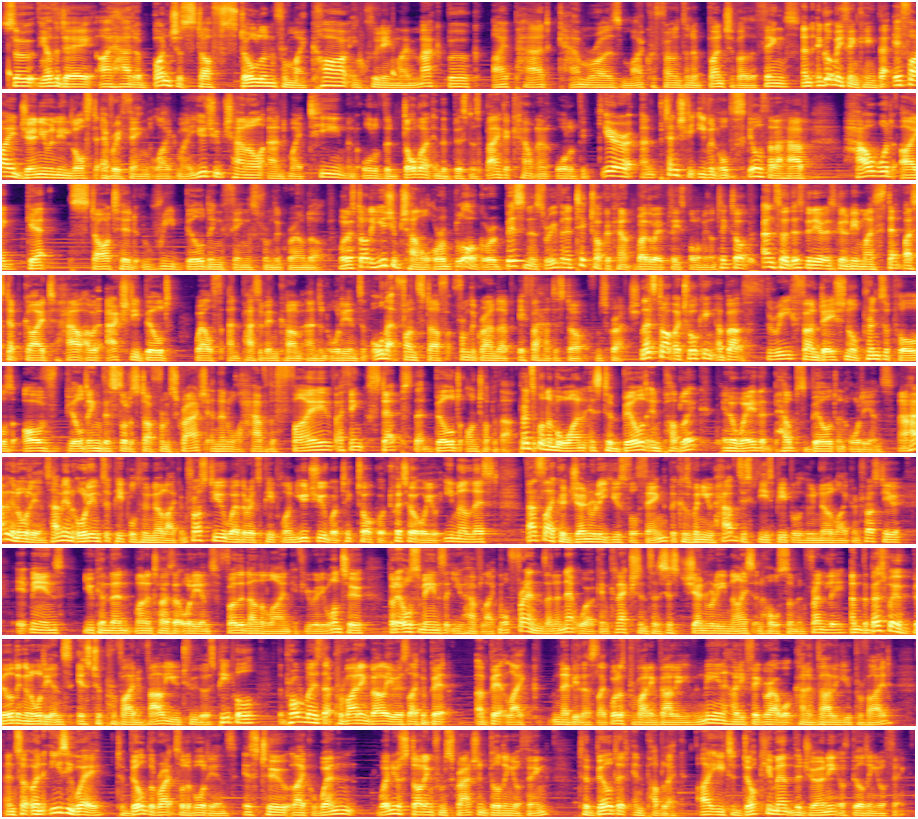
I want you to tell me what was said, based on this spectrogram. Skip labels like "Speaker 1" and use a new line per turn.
So the other day, I had a bunch of stuff stolen from my car, including my MacBook, iPad, cameras, microphones, and a bunch of other things. And it got me thinking that if I genuinely lost everything, like my YouTube channel and my team and all of the dollar in the business bank account and all of the gear and potentially even all the skills that I have, how would I get started rebuilding things from the ground up? Would I start a YouTube channel or a blog or a business or even a TikTok account? By the way, please follow me on TikTok. And so this video is gonna be my step-by-step -step guide to how I would actually build wealth and passive income and an audience and all that fun stuff from the ground up if I had to start from scratch. Let's start by talking about three foundational principles of building this sort of stuff from scratch, and then we'll have the five, I think, steps that build on top of that. Principle number one is to build in public in a way that helps build an audience. Now, having an audience, having an audience of people who know, like, and trust you, whether it's people on YouTube or TikTok or Twitter or your email list, that's like a generally useful thing because when you have this, these people who know, like, and trust you, it means you can then monetize that audience further down the line if you really want to, but it also means that you have like more friends and a network and connections that's just generally nice and wholesome and friendly. And the best way of building an audience is to provide value to those people. The problem is that providing value is like a bit a bit like nebulous. Like what does providing value even mean? How do you figure out what kind of value you provide? And so an easy way to build the right sort of audience is to like when when you're starting from scratch and building your thing, to build it in public, i.e. to document the journey of building your thing.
